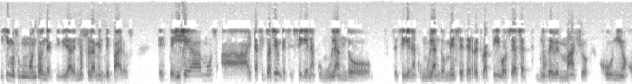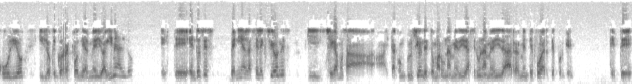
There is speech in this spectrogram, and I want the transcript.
hicimos un montón de actividades, no solamente paros. Este, y llegamos a esta situación que se siguen acumulando, se siguen acumulando meses de retroactivo, o sea, ya nos deben mayo, junio, julio y lo que corresponde al medio aguinaldo. Este, entonces venían las elecciones y llegamos a, a esta conclusión de tomar una medida, hacer una medida realmente fuerte, porque este eh,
